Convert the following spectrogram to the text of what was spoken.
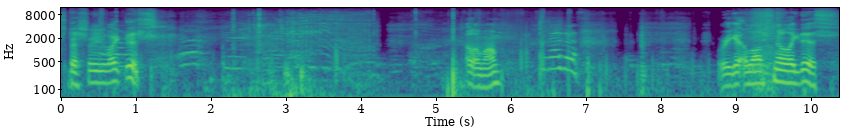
Especially like this. Hello, Mom. Where you get a lot of snow like this.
